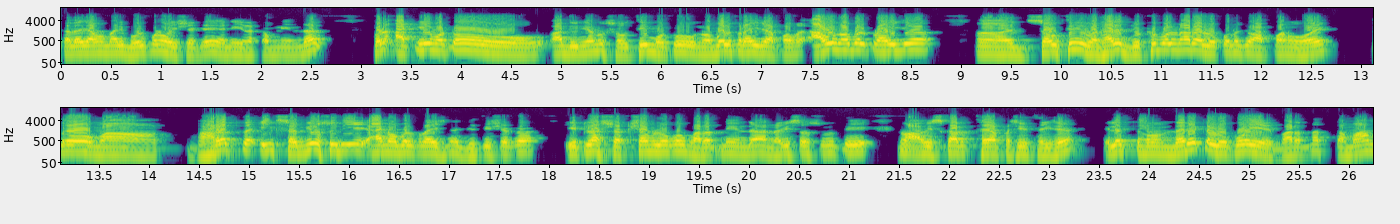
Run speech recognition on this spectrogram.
કદાચ આમાં મારી ભૂલ પણ હોઈ શકે એની રકમની અંદર. પણ આટલી મોટો, આ દુનિયાનું સૌથી મોટું નોબેલ પ્રાઇઝ આપવામાં, આવું નોબેલ પ્રાઇઝ સૌથી વધારે જૂઠું બોલનારા લોકોને જો આપવાનું હોય, તો ભારત એક સદીઓ સુધી આ નોબેલ પ્રાઇઝને જીતી શકે. એટલા સક્ષમ લોકો ભારતની અંદર આ નવી સંસ્કૃતિનો આવિષ્કાર થયા પછી થઈ છે. એટલે દરેક લોકોએ, ભારતના તમામ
